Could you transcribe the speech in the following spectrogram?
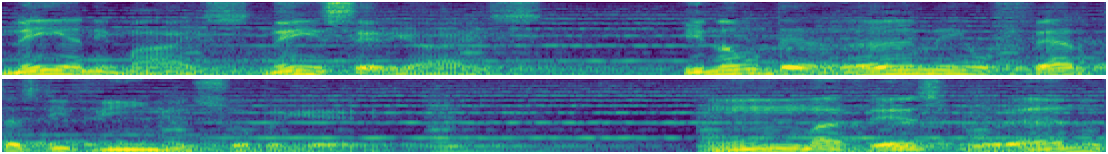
nem animais, nem cereais, e não derramem ofertas de vinho sobre ele. Uma vez por ano,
